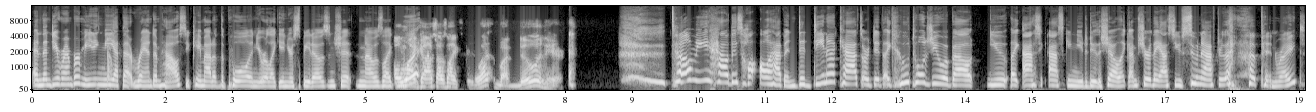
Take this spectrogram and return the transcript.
And then, do you remember meeting me at that random house? You came out of the pool and you were like in your speedos and shit, and I was like, Oh "What?" my gosh! I was like, "What am I doing here?" Tell me how this all happened. Did Deena Katz or did like who told you about you like ask, asking you to do the show? Like I'm sure they asked you soon after that happened, right?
